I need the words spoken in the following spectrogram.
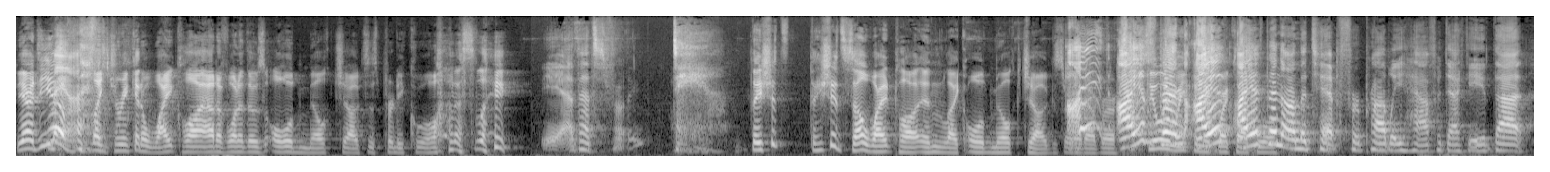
The idea Man. of like drinking a white claw out of one of those old milk jugs is pretty cool, honestly. Yeah, that's funny. Damn. They should they should sell white claw in like old milk jugs or whatever. I It's have the only way been I have, I have cool. been on the tip for probably half a decade that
